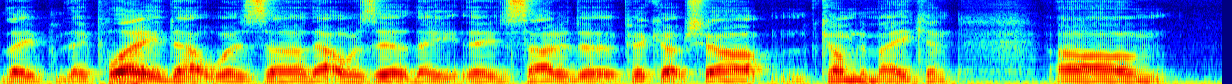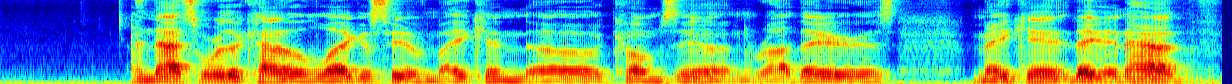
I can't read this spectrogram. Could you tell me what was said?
they they played, that was uh, that was it. They they decided to pick up shop, and come to Macon. Um, and that's where the kind of the legacy of Macon uh, comes in right there is Macon they didn't have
